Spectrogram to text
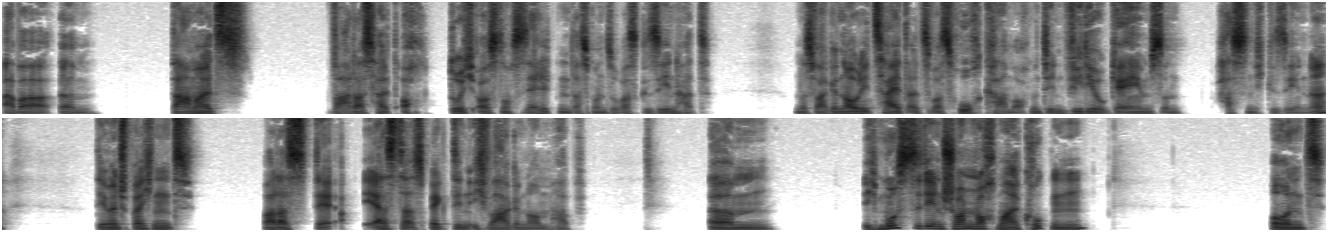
aber ähm, damals war das halt auch durchaus noch selten, dass man sowas gesehen hat. Und das war genau die Zeit, als sowas hochkam, auch mit den Videogames und hast nicht gesehen, ne? Dementsprechend war das der erste Aspekt, den ich wahrgenommen habe. Ähm, ich musste den schon noch mal gucken und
